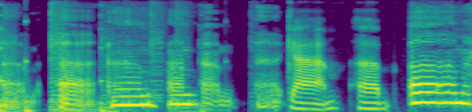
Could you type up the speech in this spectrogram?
um, uh, um, um, um, uh, um, uh, um,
